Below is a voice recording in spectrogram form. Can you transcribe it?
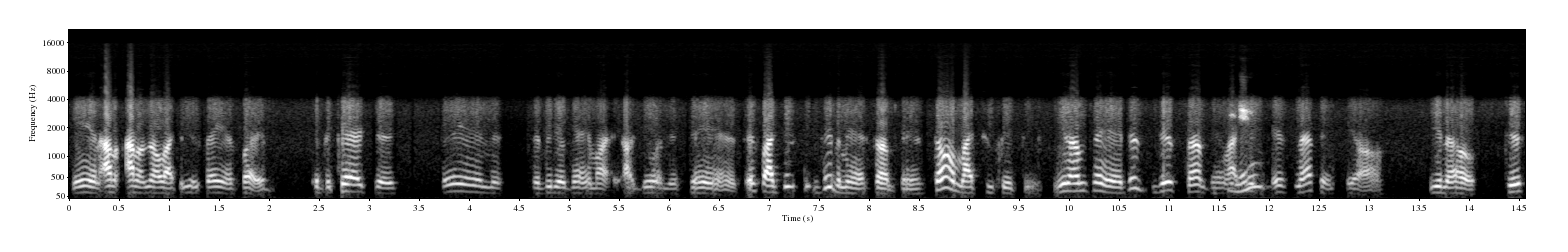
skin, I don't, I don't know, like the new fans, but if, if the characters in the video game are, are doing this dance. It's like just give the man something. Throw him like two fifty. You know what I'm saying? Just just something. Like yeah. it's, it's nothing, y'all. You know, just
